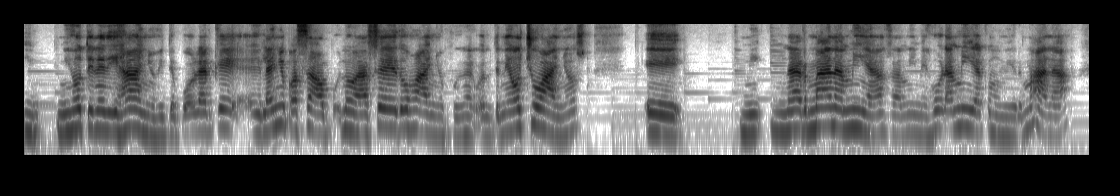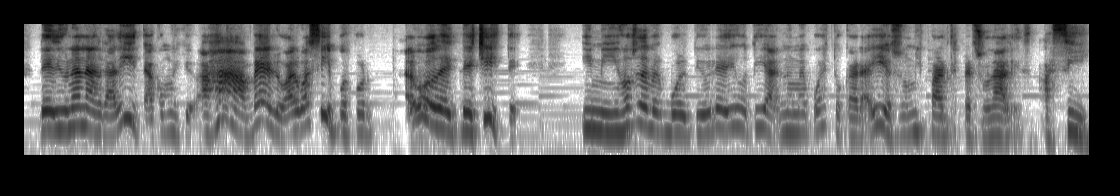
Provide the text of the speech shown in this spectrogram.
y mi hijo tiene 10 años y te puedo hablar que el año pasado, no, hace dos años, pues, cuando tenía 8 años, eh, una hermana mía, o sea, mi mejor amiga como mi hermana, le dio una nalgadita, como que, ajá, velo, algo así, pues por algo de, de chiste. Y mi hijo se volteó y le dijo, tía, no me puedes tocar ahí, eso son mis partes personales, así.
